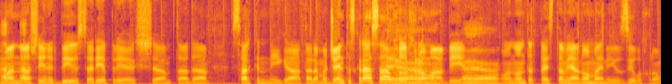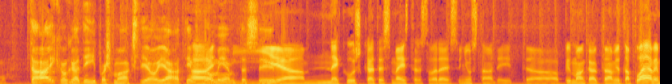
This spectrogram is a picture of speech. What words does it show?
man mašīna ir bijusi arī iepriekš um, tādā sarkanīgā, tādā maģentas krāsā, Jā, kā chromā bija. jā. Un, un tad pēc tam jā, nomainīju uz zilu chromu. Tā ir kaut kāda īpaša māksla jau, jā, tiem Ā, chromiem tas ir. Jā, nekurš katrs meistars varēs viņu uzstādīt. Pirmkārt, jo tā plēve,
